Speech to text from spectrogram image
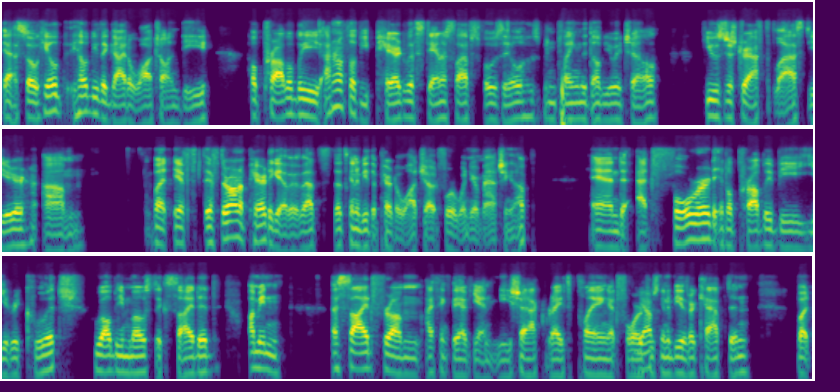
Yeah. So he'll he'll be the guy to watch on D. He'll probably I don't know if he'll be paired with Stanislav Svozil, who's been playing the WHL. He was just drafted last year. Um, but if if they're on a pair together, that's that's going to be the pair to watch out for when you're matching up. And at forward, it'll probably be Jiri Kulich, who I'll be most excited. I mean, aside from I think they have Jan Mysak, right, playing at forward, Yep. who's going to be their captain. But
